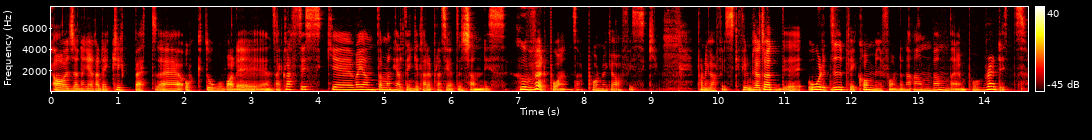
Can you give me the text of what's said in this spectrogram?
AI-genererade klippet eh, och då var det en så klassisk eh, variant där man helt enkelt hade placerat en kändis huvud på en så pornografisk, pornografisk film. Så jag tror att eh, ordet deepfake kommer ju från den här användaren på Reddit.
